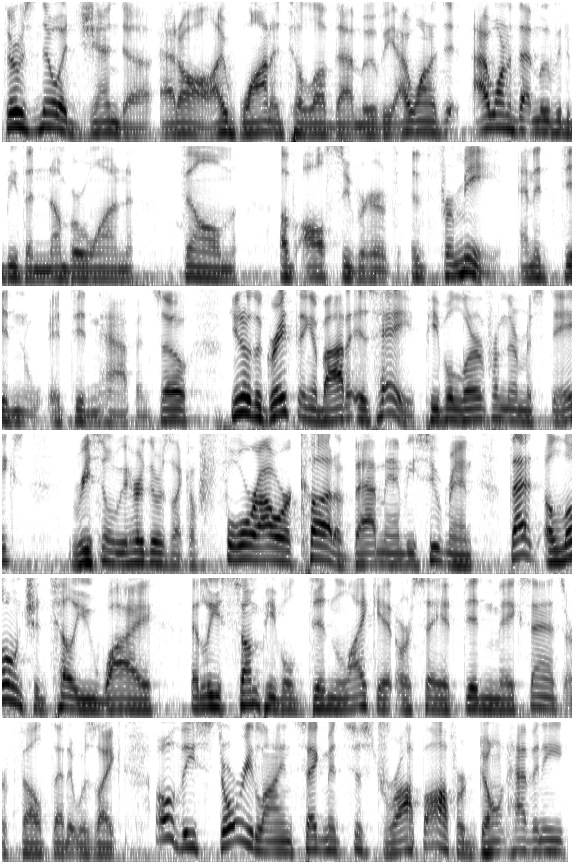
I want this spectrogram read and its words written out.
there was no agenda at all. I wanted to love that movie. I wanted to, I wanted that movie to be the number one film of all superheroes uh, for me and it didn't it didn't happen. So you know the great thing about it is hey people learn from their mistakes. Recently we heard there was like a four hour cut of batman v superman. That alone should tell you why at least some people didn't like it or say it didn't make sense or felt that it was like, oh, these storyline segments just drop off or don't have any.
